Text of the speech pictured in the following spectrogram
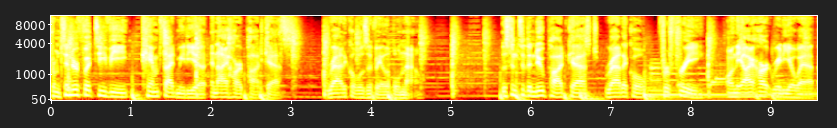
From Tenderfoot TV, Campside Media, and iHeart Podcasts, Radical is available now. Listen to the new podcast, Radical, for free on the iHeartRadio app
